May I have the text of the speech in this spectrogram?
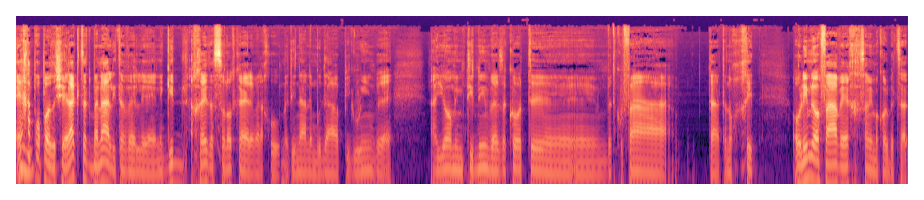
איך אפרופו, זו שאלה קצת בנאלית, אבל אה, נגיד אחרי אסונות כאלה, ואנחנו מדינה למודה פיגועים, והיום עם טילים ואזעקות אה, בתקופה הנוכחית, עולים להופעה ואיך שמים הכל בצד.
